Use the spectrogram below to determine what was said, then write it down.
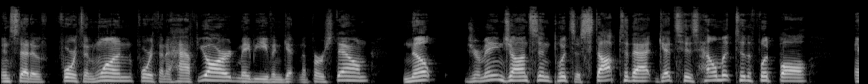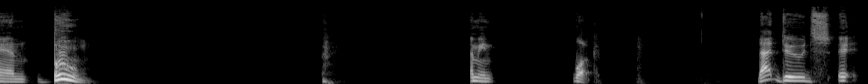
instead of fourth and one, fourth and a half yard, maybe even getting the first down. Nope. Jermaine Johnson puts a stop to that, gets his helmet to the football, and boom. I mean, look, that dude's it,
